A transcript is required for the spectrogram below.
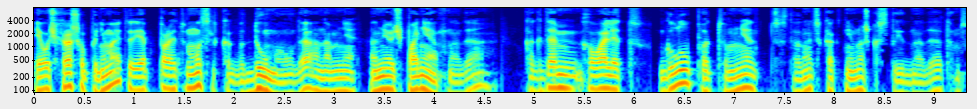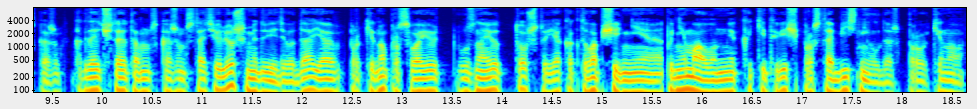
Я очень хорошо понимаю это, я про эту мысль как бы думал, да, она мне, она мне очень понятна, да. Когда хвалят глупо, то мне становится как-то немножко стыдно, да, там, скажем. Когда я читаю, там, скажем, статью Лёши Медведева, да, я про кино, про свое узнаю то, что я как-то вообще не понимал. Он мне какие-то вещи просто объяснил даже про кино.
